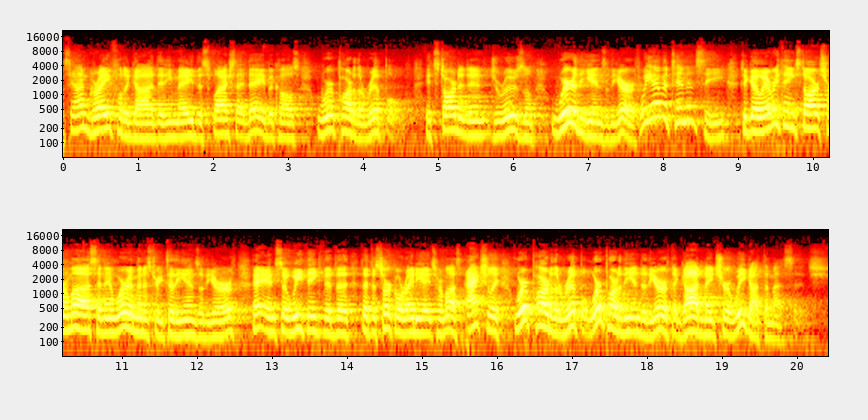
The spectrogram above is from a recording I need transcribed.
See, I'm grateful to God that He made the splash that day because we're part of the ripple. It started in Jerusalem. We're the ends of the earth. We have a tendency to go, everything starts from us, and then we're in ministry to the ends of the earth. And so we think that the, that the circle radiates from us. Actually, we're part of the ripple. We're part of the end of the earth that God made sure we got the message.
